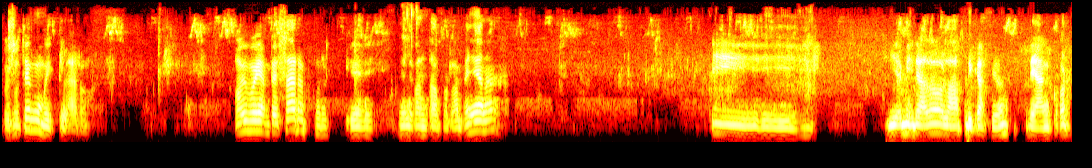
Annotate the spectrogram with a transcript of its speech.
Pues lo tengo muy claro. Hoy voy a empezar porque me he levantado por la mañana y, y he mirado la aplicación de Anchor,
